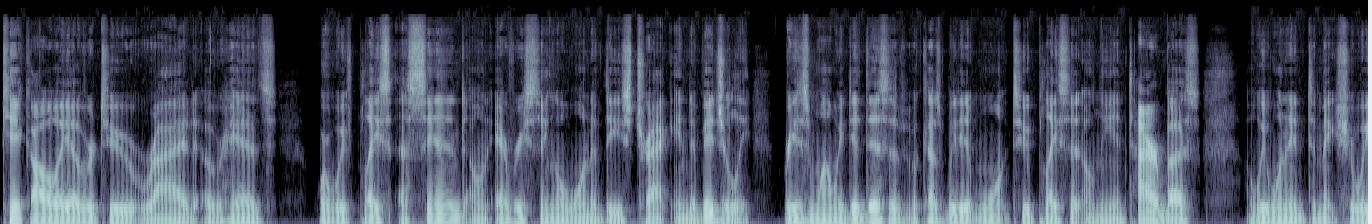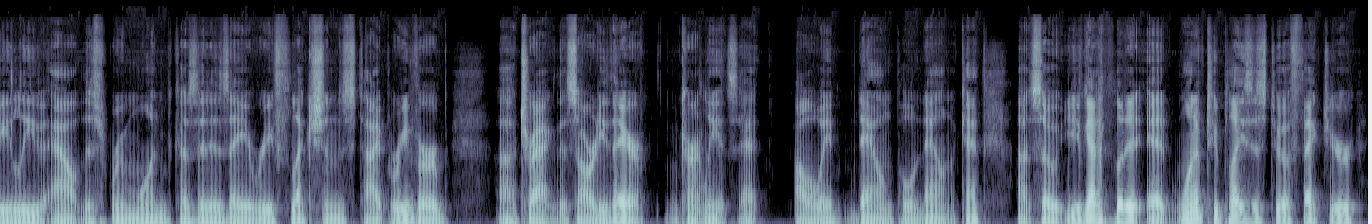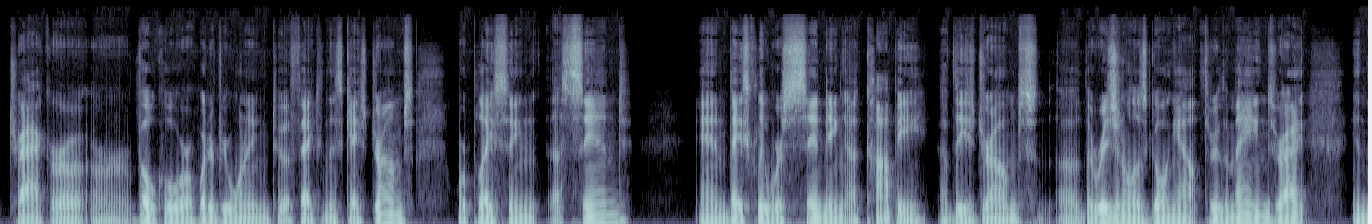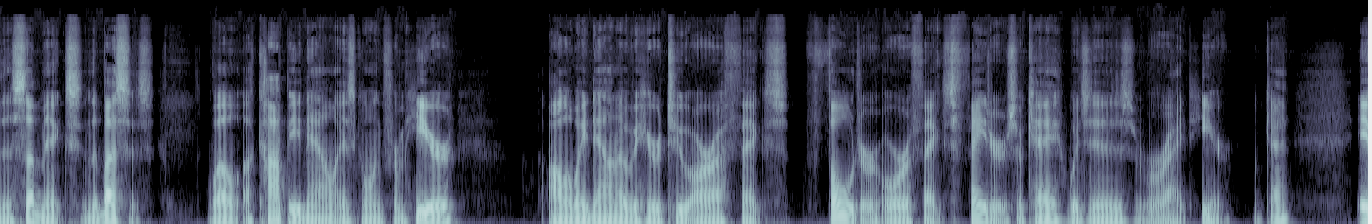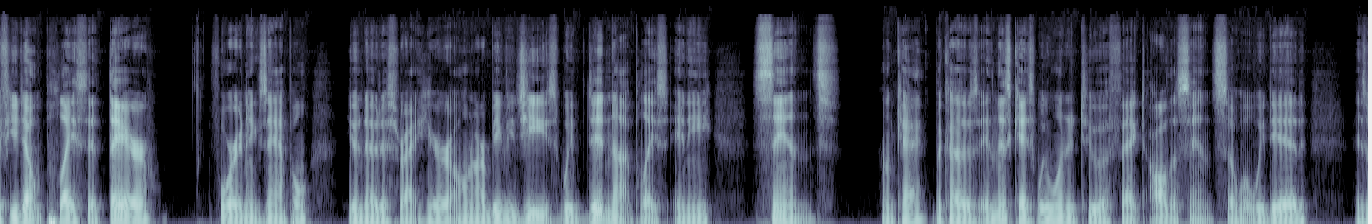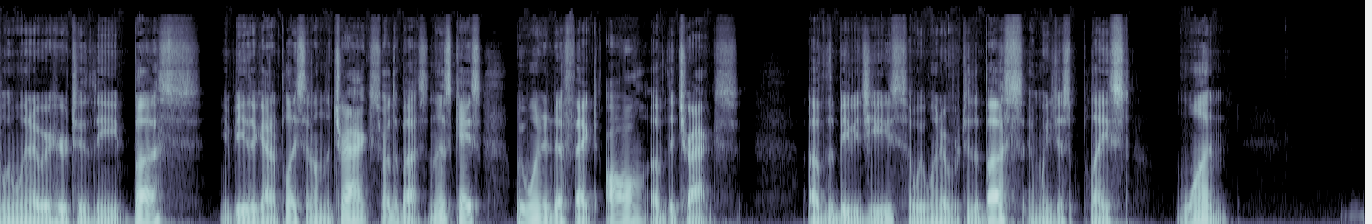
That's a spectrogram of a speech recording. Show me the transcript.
kick all the way over to ride overheads, where we've placed ascend on every single one of these track individually. Reason why we did this is because we didn't want to place it on the entire bus. We wanted to make sure we leave out this room one because it is a reflections type reverb uh, track that's already there. And currently, it's at all the way down, pulled down. Okay. Uh, so you've got to put it at one of two places to affect your track or, or vocal or whatever you're wanting to affect. In this case, drums. We're placing a send, and basically we're sending a copy of these drums. Uh, the original is going out through the mains, right, in the submix in the buses. Well, a copy now is going from here all the way down over here to our effects folder or effects faders, okay, which is right here, okay. If you don't place it there, for an example, you'll notice right here on our BVGs, we did not place any sends, okay, because in this case, we wanted to affect all the sends. So what we did is we went over here to the bus. You've either got to place it on the tracks or the bus. In this case, we wanted to affect all of the tracks of the BVGs. So we went over to the bus and we just placed one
